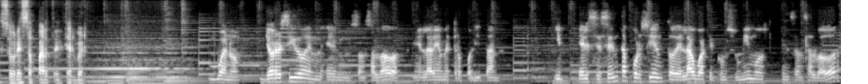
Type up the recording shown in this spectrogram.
sobre esta parte, Herbert. Bueno, yo resido en, San Salvador, en el área metropolitana, y el 60% del agua que consumimos en San Salvador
